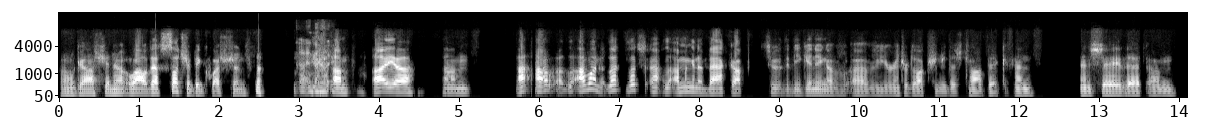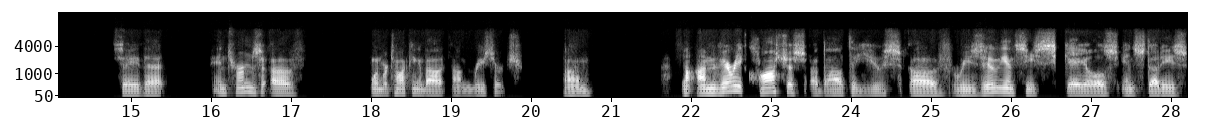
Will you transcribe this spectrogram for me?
Oh gosh, you know, wow, that's such a big question. I know. um, I, uh, um, I, I, I want to let let's. Uh, I'm going to back up to the beginning of of your introduction to this topic and and say that um, say that in terms of when we're talking about um, research, um, I'm very cautious about the use of resiliency scales in studies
